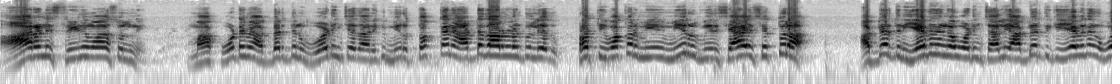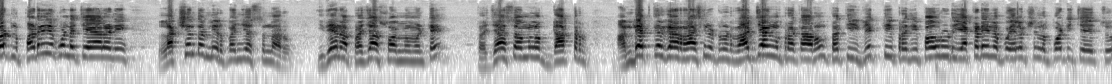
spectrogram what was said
ఆరణి శ్రీనివాసుల్ని మా కూటమి అభ్యర్థిని ఓడించేదానికి మీరు తొక్కని అడ్డదారులు అంటూ లేదు. ప్రతి ఒక్కరు మీ మీరు మీరు శాయ శక్తుల అభ్యర్థిని ఏ విధంగా ఓడించాలి? అభ్యర్థికి ఏ విధంగా ఓట్లు పడేయకుండా చేయాలని లక్ష్యంతో మీరు పనిచేస్తున్నారు. ఇదేనా ప్రజాస్వామ్యం అంటే? ప్రజాస్వామ్యంలో డాక్టర్ అంబేద్కర్ గారు రాసినటువంటి రాజ్యాంగం ప్రకారం ప్రతి వ్యక్తి ప్రతి పౌరుడు ఎక్కడైనా పోయి ఎలక్షన్లో పోటీ చేయొచ్చు.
